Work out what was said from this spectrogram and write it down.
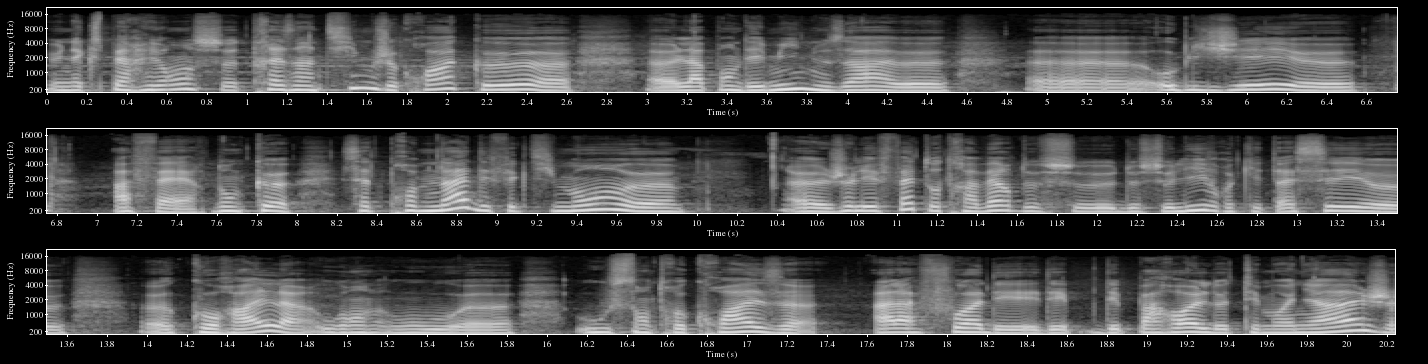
une expérience très intime, je crois, que euh, euh, la pandémie nous a euh, obligés à faire. Donc cette promenade, effectivement, je l'ai faite au travers de ce, de ce livre qui est assez choral, où, où, où s'entrecroisent à la fois des, paroles de témoignages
